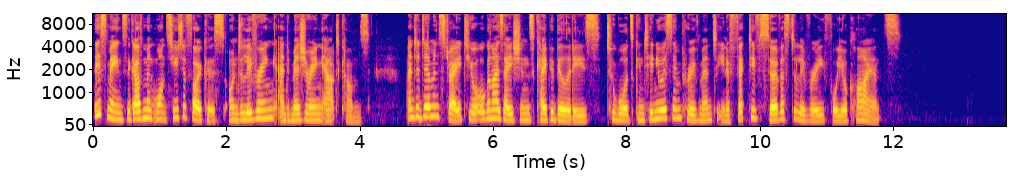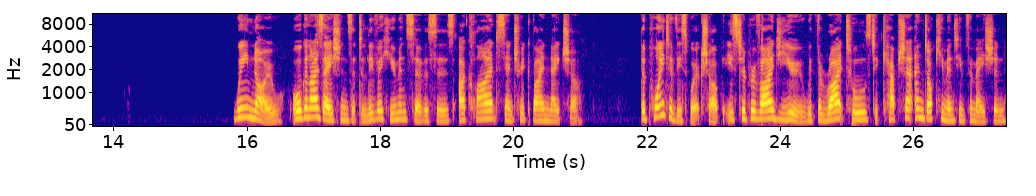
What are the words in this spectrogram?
This means the government wants you to focus on delivering and measuring outcomes and to demonstrate your organisation's capabilities towards continuous improvement in effective service delivery for your clients. We know organisations that deliver human services are client-centric by nature. The point of this workshop is to provide you with the right tools to capture and document information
